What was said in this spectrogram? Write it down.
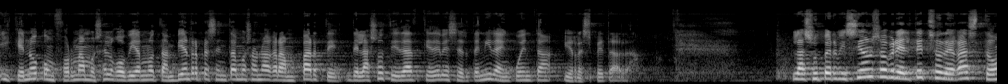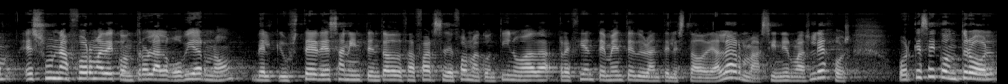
y que no conformamos el Gobierno, también representamos a una gran parte de la sociedad que debe ser tenida en cuenta y respetada. La supervisión sobre el techo de gasto es una forma de control al Gobierno del que ustedes han intentado zafarse de forma continuada recientemente durante el estado de alarma, sin ir más lejos, porque ese control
